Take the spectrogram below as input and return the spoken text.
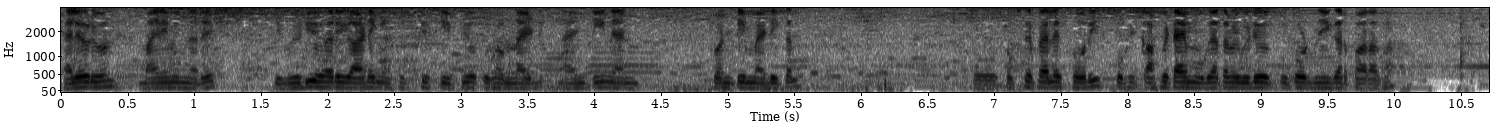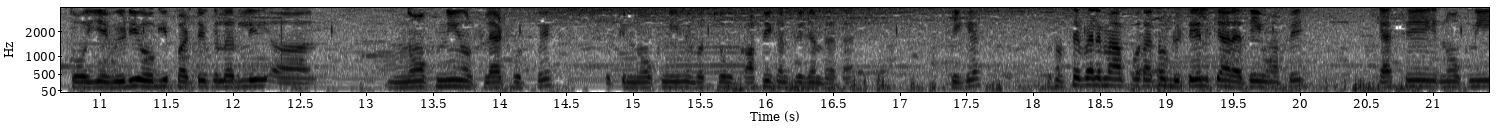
Hello everyone, my name is Naresh. The video है regarding SSC CPO 2019 and 20 medical तो सबसे पहले सॉरी क्योंकि काफ़ी टाइम हो गया था मैं वीडियो रिकॉर्ड नहीं कर पा रहा था। तो ये वीडियो होगी पर्टिकुलरली नोकनी और फ्लैट फुट पे क्योंकि तो नोकनी में बच्चों को काफ़ी कन्फ्यूज़न रहता है। ठीक है? तो सबसे पहले मैं आपको बताता हूँ डिटेल क्या रहती है वहाँ पे कैसे नोकनी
